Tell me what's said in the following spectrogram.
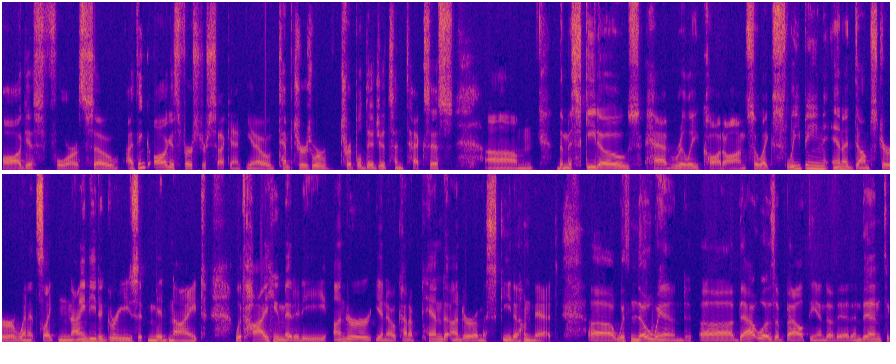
August 4th. So I think August 1st or 2nd, you know, temperatures were triple digits in Texas. Um, the mosquitoes had really caught on. So, like sleeping in a dumpster when it's like 90 degrees at midnight with high humidity under, you know, kind of pinned under a mosquito net uh, with no wind, uh, that was about the end of it. And then to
